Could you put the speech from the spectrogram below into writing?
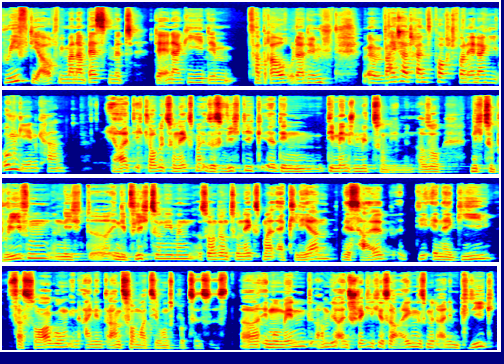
brieft die auch, wie man am besten mit der Energie, dem Verbrauch oder dem äh, Weitertransport von Energie umgehen kann? Ja, ich glaube, zunächst mal ist es wichtig, äh, den, die Menschen mitzunehmen. Also nicht zu briefen, nicht äh, in die Pflicht zu nehmen, sondern zunächst mal erklären, weshalb die Energie Versorgung in einem Transformationsprozess ist. Äh, Im Moment haben wir ein schreckliches Ereignis mit einem Krieg,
